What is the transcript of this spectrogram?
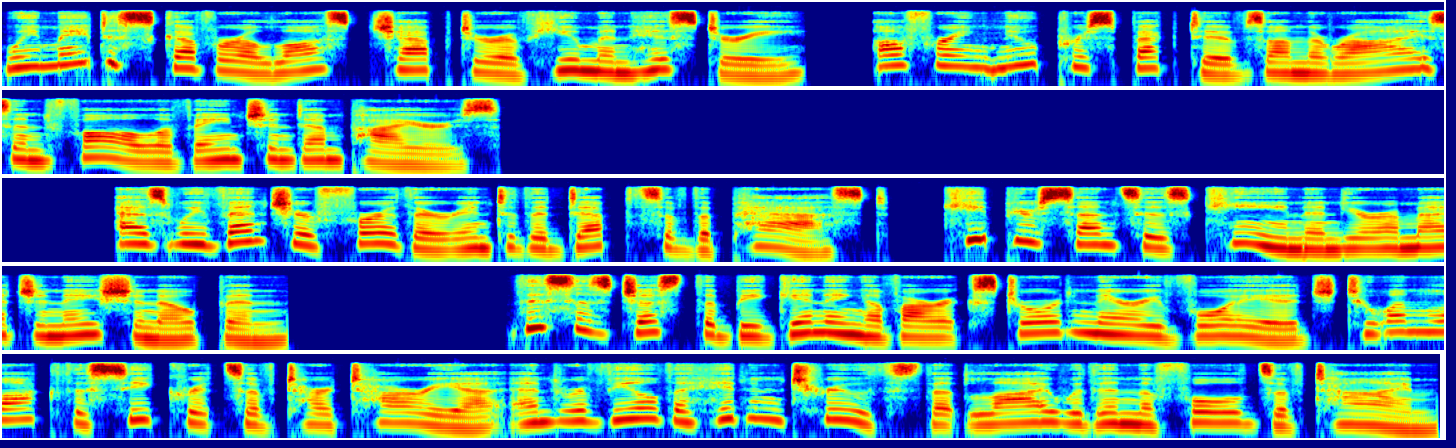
we may discover a lost chapter of human history, offering new perspectives on the rise and fall of ancient empires. As we venture further into the depths of the past, keep your senses keen and your imagination open. This is just the beginning of our extraordinary voyage to unlock the secrets of Tartaria and reveal the hidden truths that lie within the folds of time.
